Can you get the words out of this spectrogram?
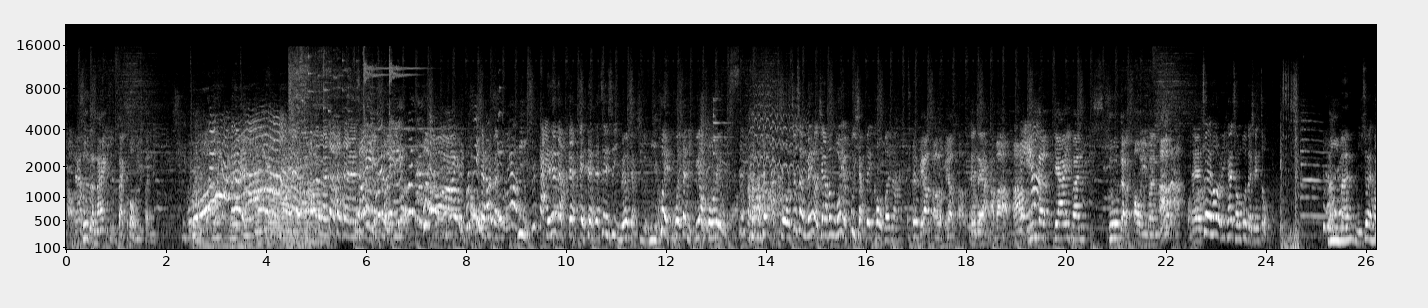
好了，输的那一组再扣一分。不是你游戏没有仪式感等一。下，等一下，对，哎，对对，这件事情没有讲清楚，你会不会？但你不要拖累我，我就算没有加分，我也不想被扣分啊。不要吵了，不要吵了，就这样好不好？好，赢的加一分，输的扣一分。好，哎，最后离开床铺的先坐。你们，你最后。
